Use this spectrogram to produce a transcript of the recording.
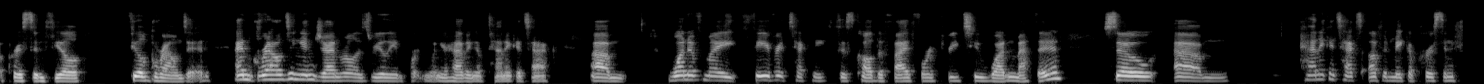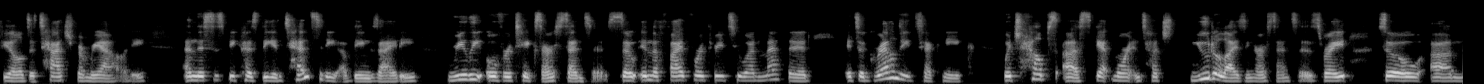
a person feel feel grounded. And grounding in general is really important when you're having a panic attack. Um, one of my favorite techniques is called the five, four, three, two, one method. So, um, panic attacks often make a person feel detached from reality. And this is because the intensity of the anxiety really overtakes our senses. So, in the 54321 method, it's a grounding technique which helps us get more in touch utilizing our senses, right? So, um,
